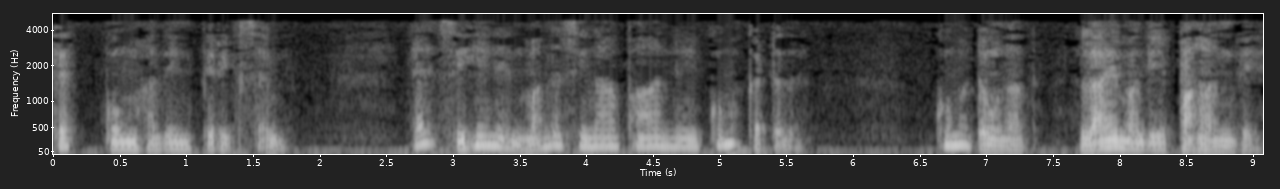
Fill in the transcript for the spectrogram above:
කැක්කුම් හදින් පිරික්සමි. ඈ සිහිනෙන් මඳ සිනා පාන්නේ කුමකටද? කුමට වුණත් ලය මගේ පහන් වේ.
